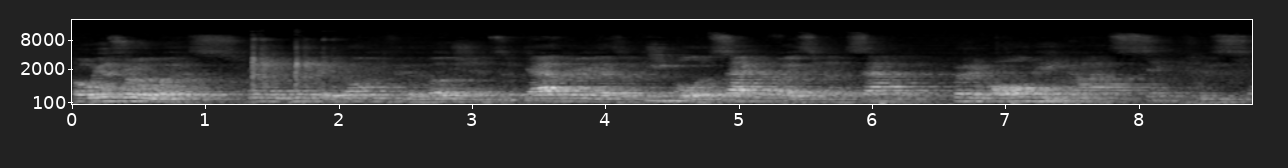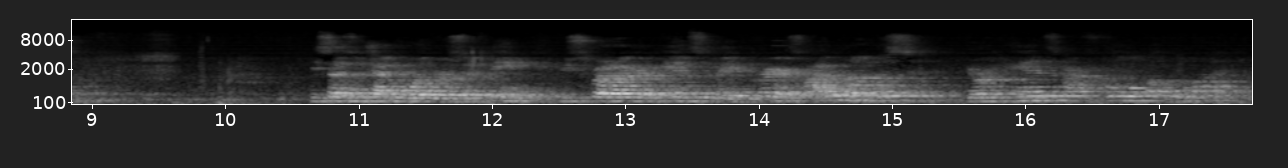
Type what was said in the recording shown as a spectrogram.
Oh, Israel was really good at going through the motions of gathering as a people, of sacrificing on the Sabbath, but it all made God sick to his stomach. He says in chapter 1, verse 15, You spread out your hands to make prayers. I will not listen. Your hands are full of blood.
